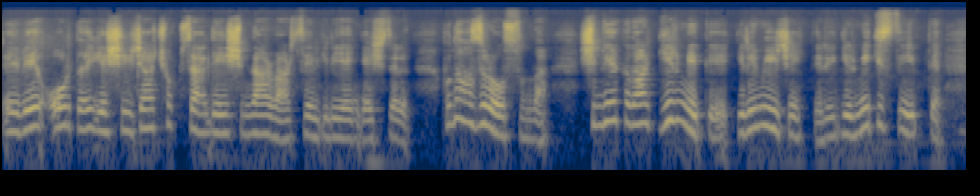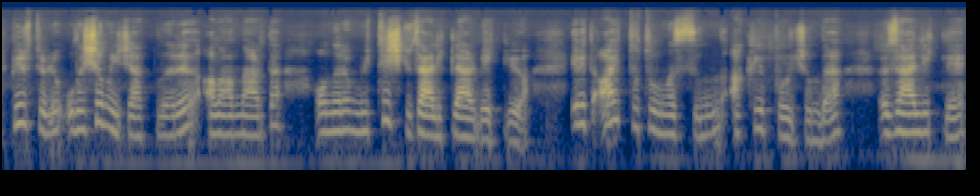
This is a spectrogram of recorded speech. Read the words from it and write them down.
e, ve orada yaşayacağı çok güzel değişimler var sevgili yengeçlerin. Buna hazır olsunlar. Şimdiye kadar girmediği, giremeyecekleri, girmek isteyip de bir türlü ulaşamayacakları alanlarda onlara müthiş güzellikler bekliyor. Evet ay tutulmasının Akrep Burcu'nda özellikle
